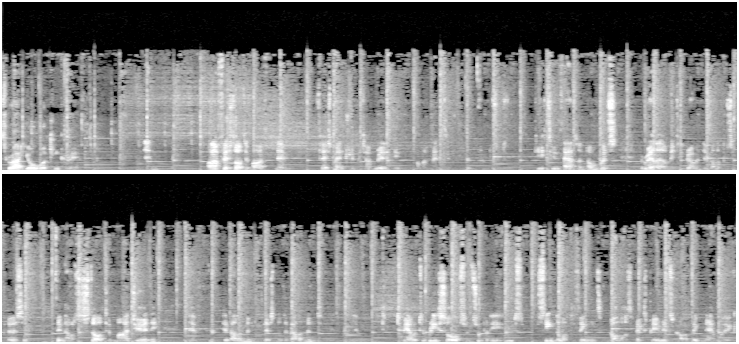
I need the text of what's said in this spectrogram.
throughout your working career? Um, when I first started my um, first mentoring, which I really did, I was mentored from year 2000 onwards, it really helped me to grow and develop as a person. I think that was the start of my journey of development, personal development. To be able to resource from somebody who's seen a lot of things, got lots of experience, got a big network,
